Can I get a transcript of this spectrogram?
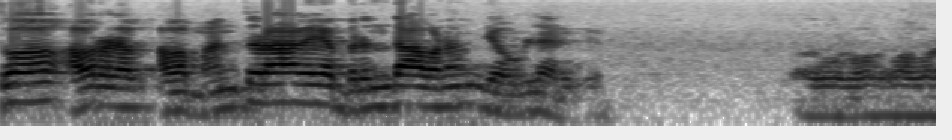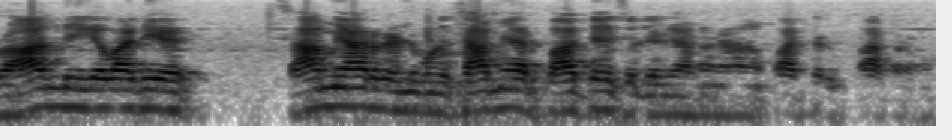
ஸோ அவரோட அவ மந்திராலய பிருந்தாவனம் இங்கே உள்ளே இருக்குது ஒரு ஒரு- ஆன்மீகவாதி சாமியார் ரெண்டு மூணு சாமியார் பார்த்தே சொல்லியிருக்காங்க. நாங்கள் பார்த்து பார்க்குறோம்.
